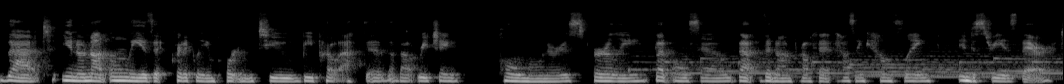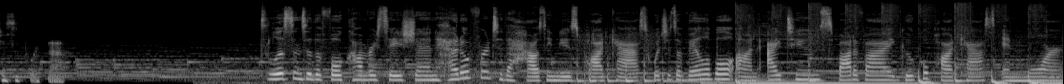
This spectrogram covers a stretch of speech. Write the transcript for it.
that you know not only is it critically important to be proactive about reaching homeowners early, but also that the nonprofit housing counseling industry is there to support that. To listen to the full conversation, head over to the Housing News Podcast, which is available on iTunes, Spotify, Google Podcasts, and more.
